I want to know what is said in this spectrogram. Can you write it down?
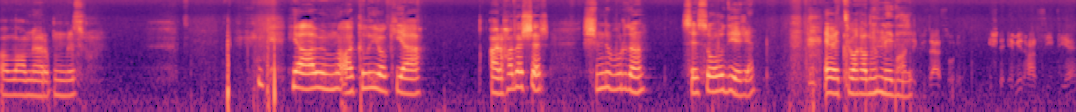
Allah'ım yarabbim resmen. ya abi bunun aklı yok ya. Arkadaşlar şimdi buradan sesi o diyeceğim. evet bakalım ne diyecek. güzel soru. İşte Emirhan CTN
